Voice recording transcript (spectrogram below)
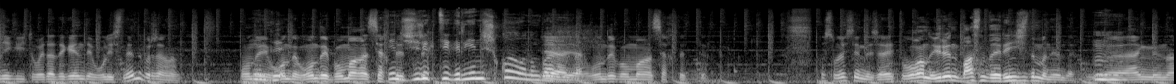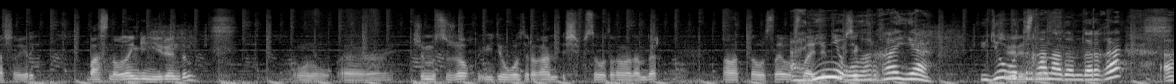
Неге өйтіп айтады екен деп ойлайсың да енді бір жағынан. Ондай ондай ондай болмаған сияқты енді жүректегі реніш қой оның иә барлығы. иә ондай болмаған сияқты еді деп. Сосын ойлайсың енді жарайды. Оған үйреніп басында ренжідіммін енді. Әңгімені ашығы керек. Басында одан кейін үйрендім. Оның жұмысы жоқ үйде отырған ішіп пысып отырған адамдар. Алады да осылай осылай әрине оларға иә. Үйде отырған адамдарға ә,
